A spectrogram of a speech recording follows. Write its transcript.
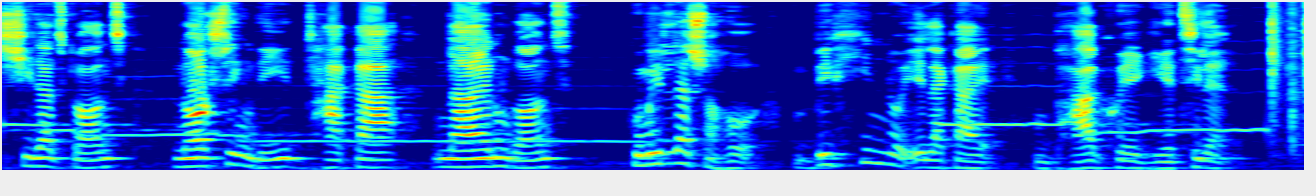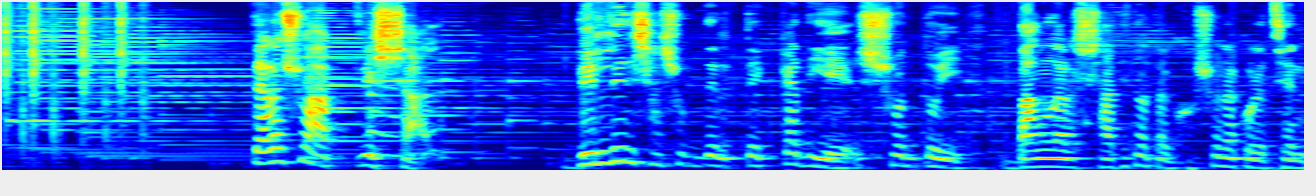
সিরাজগঞ্জ নরসিংদী, ঢাকা, নারায়ণগঞ্জ, কুমিল্লা সহ বিভিন্ন এলাকায় ভাগ হয়ে গিয়েছিলেন। তেরোশো সাল, দিল্লির শাসকদের টেক্কা দিয়ে সদ্যই বাংলার স্বাধীনতা ঘোষণা করেছেন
